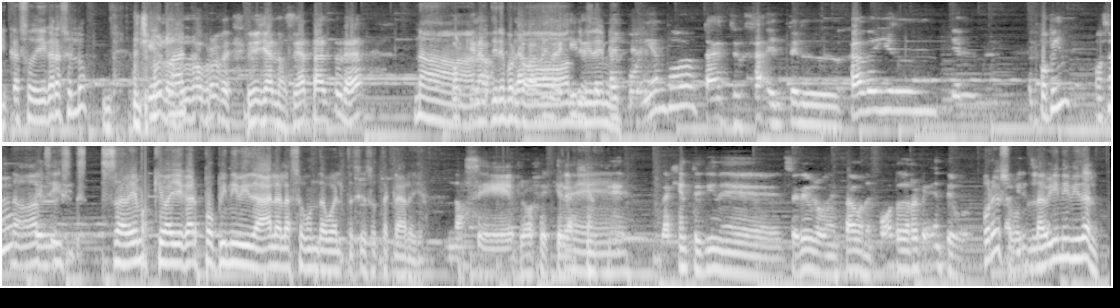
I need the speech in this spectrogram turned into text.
en caso de llegar a serlo, Yo lo dudo, profe. Yo ya no sé a esta altura. no, Porque no la, tiene por la dónde se está imponiendo está entre el, Ja- entre el Jade y el, y el, el No, El- sí, sabemos que va a llegar Popín y Vidal a la segunda vuelta, si eso está claro ya. No sé, profe, es que la Eh. gente la gente tiene el cerebro conectado con el foto de repente. po. Por eso, Lavín y Vidal.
